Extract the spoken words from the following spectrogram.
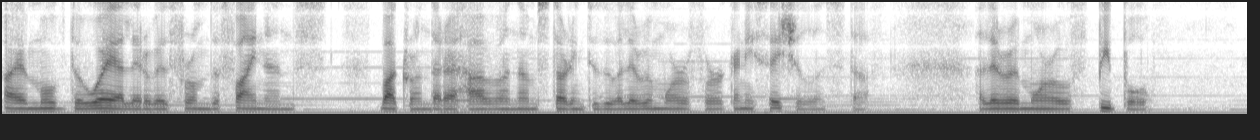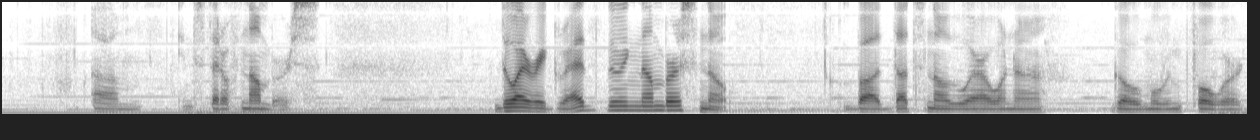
I moved away a little bit from the finance background that I have and I'm starting to do a little bit more of organizational stuff, a little bit more of people um, instead of numbers. Do I regret doing numbers? No. But that's not where I want to go moving forward.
